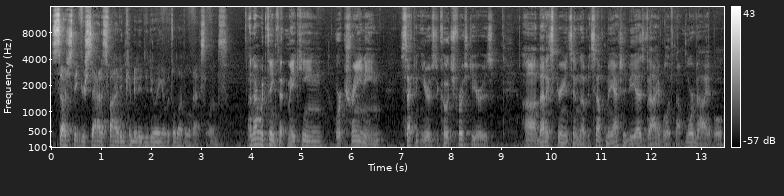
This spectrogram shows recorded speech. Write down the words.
such that you're satisfied and committed to doing it with a level of excellence. And I would think that making or training second years to coach first years, uh, that experience in and of itself may actually be as valuable, if not more valuable,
